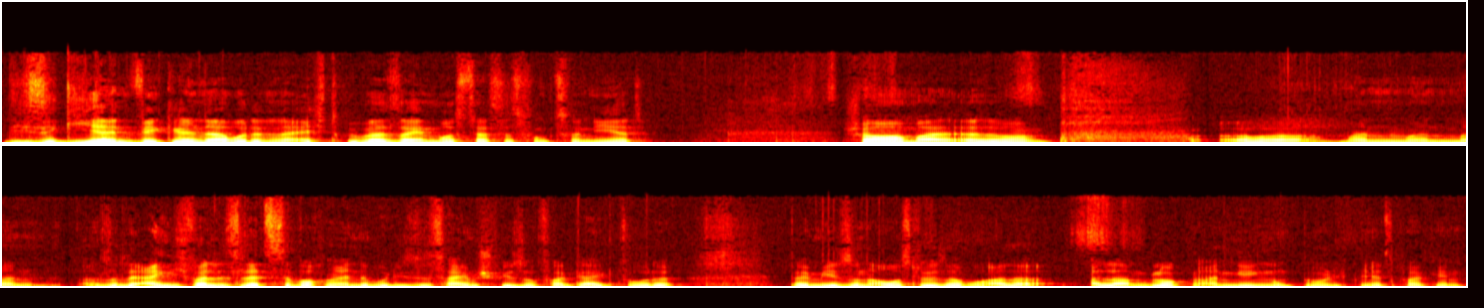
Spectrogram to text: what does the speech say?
diese Gier entwickeln, da wo du dann echt drüber sein muss, dass es funktioniert. Schauen wir mal. Also, pff, aber Mann, Mann, Mann. Also eigentlich war das letzte Wochenende, wo dieses Heimspiel so vergeigt wurde, bei mir so ein Auslöser, wo alle Alarmglocken angingen. Und ich bin jetzt mal kein,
